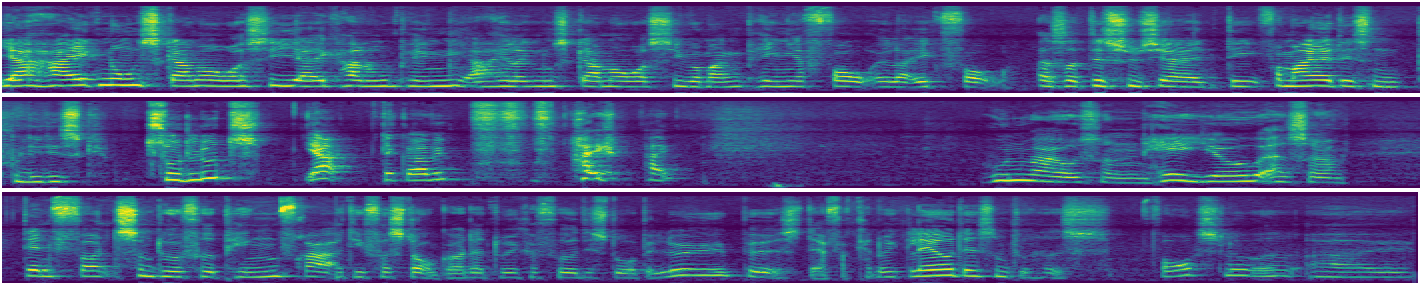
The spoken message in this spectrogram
jeg har ikke nogen skam over at sige, at jeg ikke har nogen penge. Jeg har heller ikke nogen skam over at sige, hvor mange penge jeg får eller ikke får. Altså, det synes jeg er en del. For mig er det sådan politisk. Tudlut. Ja, det gør vi. hej, hej. Hun var jo sådan, hey yo, altså, den fond, som du har fået penge fra, og de forstår godt, at du ikke har fået det store beløb, øh, så derfor kan du ikke lave det, som du havde foreslået, og øh,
